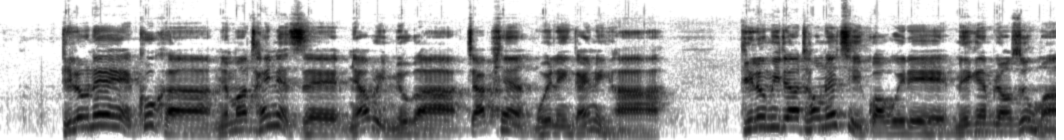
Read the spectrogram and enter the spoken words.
။ဒီလိုနဲ့ခုခါမြန်မာထိုင်းနယ်စပ်မြဝတီမြို့ကကြားဖြန့်ငွေလိမ်ကိုင်းတွေဟာ ကီလိုမီတာထောင်နဲ့ချီကွာဝေးတဲ့မေဂန်ပြောင်စုမှာ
